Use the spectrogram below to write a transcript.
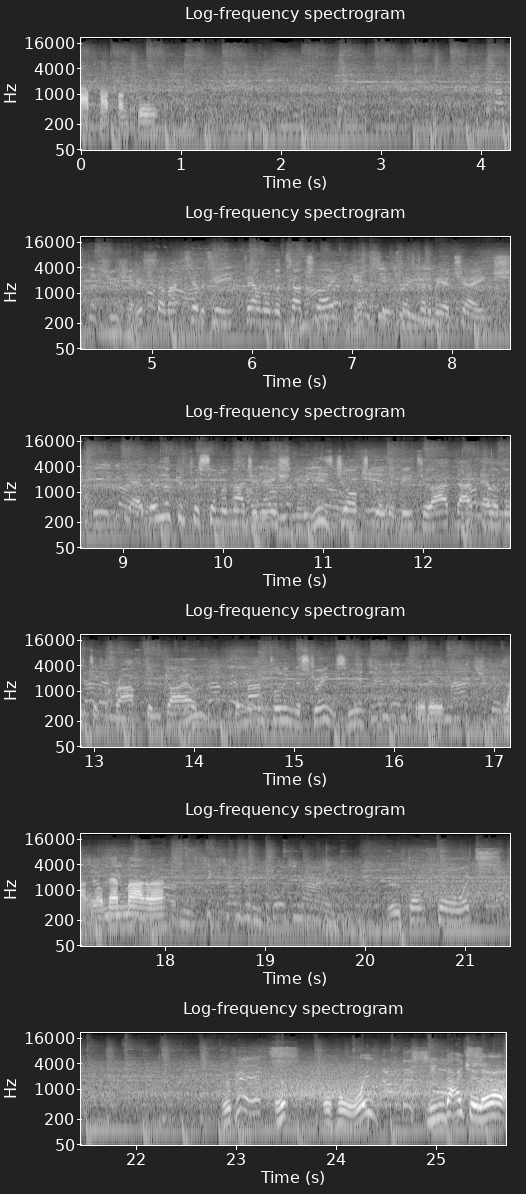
กลับครับของจริง Substitution There is for some activity down on the touchline. It seems there's going to be a change. Yeah, they're looking for some imagination, and his job's going to be to add that element of craft and guile. The man pulling the strings. The attendanceดู for ดิ this match was หลังเราแน่นมากนะ 649. Moved on forwards. ฮึบ Fitz. ฮึบโอ้โหยยิงได้เฉยเลยอะ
